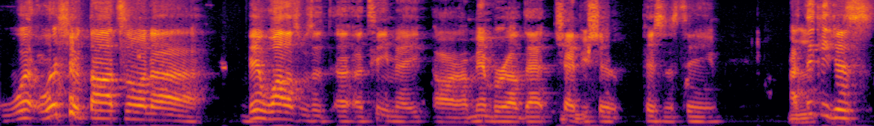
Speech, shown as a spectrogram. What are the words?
What What's your thoughts on uh, Ben Wallace was a, a, a teammate or a member of that championship Pistons team. I Mhm. think he just.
